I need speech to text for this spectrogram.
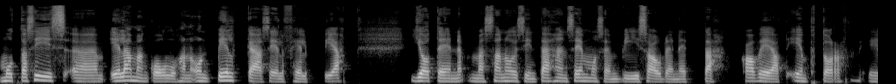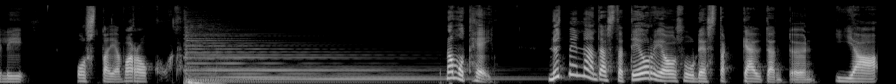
Mutta siis elämänkouluhan on pelkkää self-helppiä, joten mä sanoisin tähän semmoisen viisauden, että kaveat emptor, eli ostaja varokoon. No mut hei, nyt mennään tästä teoriaosuudesta käytäntöön ja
